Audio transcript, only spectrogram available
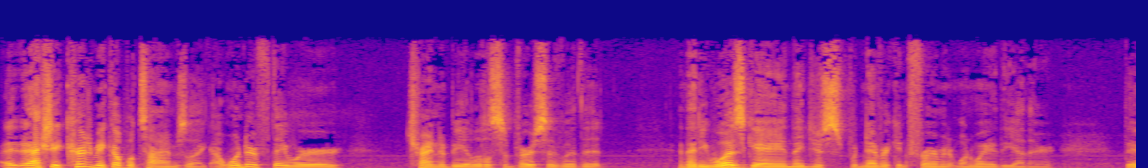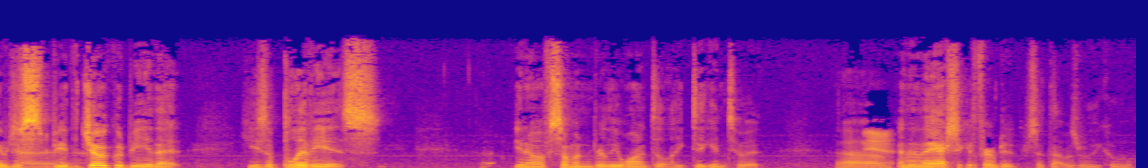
it actually occurred to me a couple times. Like, I wonder if they were trying to be a little subversive with it, and that he was gay, and they just would never confirm it one way or the other. They would just be the joke would be that he's oblivious. You know, if someone really wanted to like dig into it, um, Yeah. and then they actually confirmed it, which I thought was really cool.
